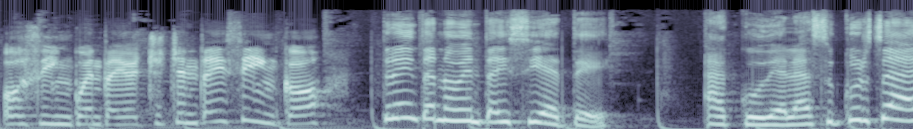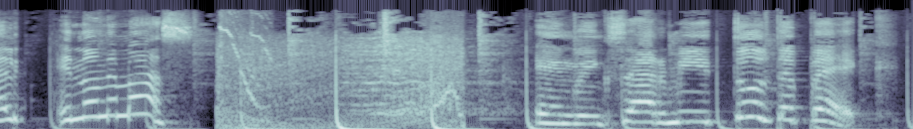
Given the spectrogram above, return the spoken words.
o 5885-3097. Acude a la sucursal en donde más. En Wings Army Tultepec.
